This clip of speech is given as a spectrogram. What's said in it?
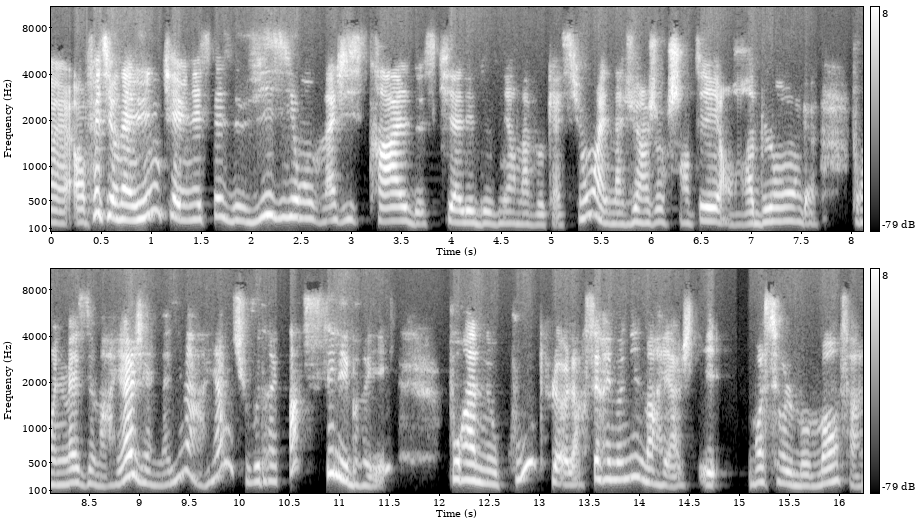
Euh, en fait, il y en a une qui a une espèce de vision magistrale de ce qui allait devenir ma vocation. Elle m'a vu un jour chanter en robe longue pour une messe de mariage et elle m'a dit Marianne, tu voudrais pas célébrer pour un de nos couples leur cérémonie de mariage? Et moi, sur le moment, enfin,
